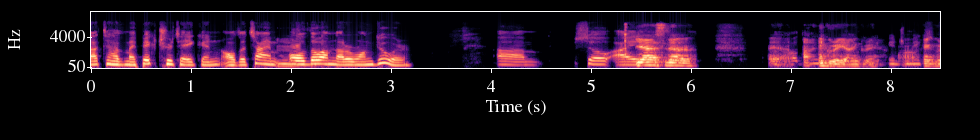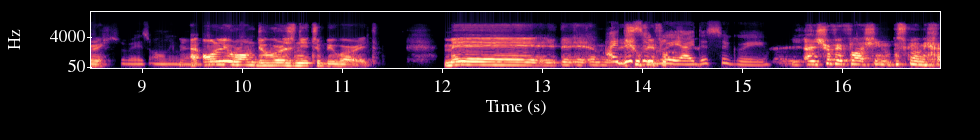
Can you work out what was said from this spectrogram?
not to have my picture taken all the time Mm. although I'm not a wrongdoer um, so I Yes, the, Uh, I agree. I agree. It I makes agree. surveys only Yeah, wrongdoers. only wrongdoers need to be worried. Mais I شوفي disagree I disagree فلا- شوفي فلاشين باسكو راني خ-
